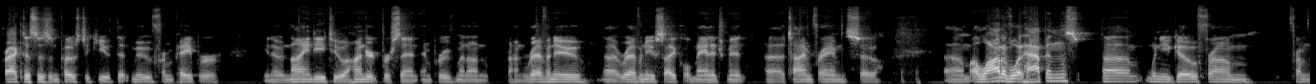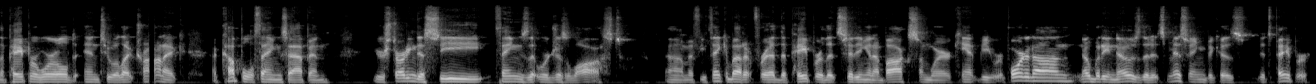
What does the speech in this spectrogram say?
practices in post acute that move from paper, you know, ninety to hundred percent improvement on on revenue, uh, revenue cycle management uh, timeframes. So. Um, a lot of what happens um, when you go from from the paper world into electronic, a couple things happen. You're starting to see things that were just lost. Um, if you think about it, Fred, the paper that's sitting in a box somewhere can't be reported on. Nobody knows that it's missing because it's paper.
